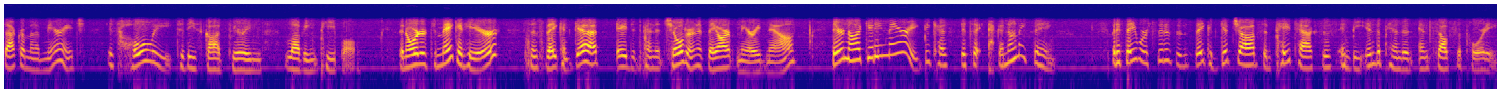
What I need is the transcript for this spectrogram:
sacrament of marriage is holy to these God fearing, loving people. In order to make it here, since they can get to dependent children if they aren't married now, they're not getting married because it's an economic thing. But if they were citizens, they could get jobs and pay taxes and be independent and self supporting.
